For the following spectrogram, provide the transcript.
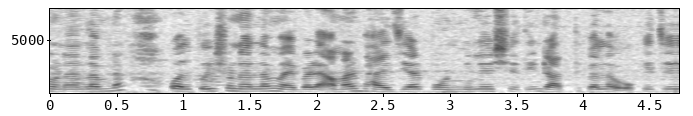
শোনালাম না। অল্পই শোনালাম, এবারে আমার ভাইজি আর বোন মিলে সেদিন রাত্রিবেলা ওকে যে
